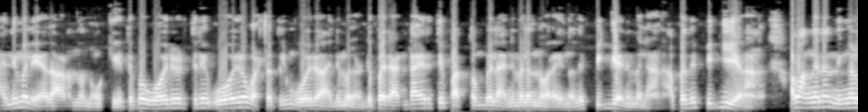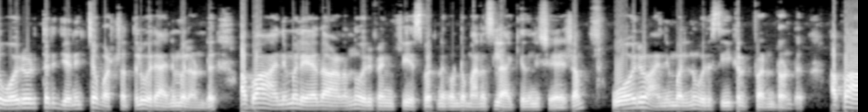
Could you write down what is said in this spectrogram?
അനിമൽ ഏതാണെന്ന് നോക്കിയിട്ട് ഇപ്പോൾ ഓരോരുത്തർ ഓരോ വർഷത്തിലും ഓരോ അനിമലുണ്ട്. ഇപ്പോൾ രണ്ടായിരത്തി പത്തൊമ്പതിൽ അനിമൽ എന്ന് പറയുന്നത് പിഗ് അനിമലാണ്. അപ്പോൾ ഇത് പിഗ് ഇയർ ആണ്. അപ്പോൾ അങ്ങനെ നിങ്ങൾ ഓരോരുത്തർ ജനിച്ച വർഷത്തിൽ ഒരു അനിമലുണ്ട്. അപ്പോൾ ആ അനിമൽ ഏതാണെന്ന് ഒരു ഫെങ്ഷി എക്സ്പെർട്ടിനെ കൊണ്ട് മനസ്സിലാക്കിയതിന് ശേഷം ഓരോ അനിമലിനും ഒരു സീക്രട്ട് ഫണ്ട് ഉണ്ട് അപ്പോൾ ആ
